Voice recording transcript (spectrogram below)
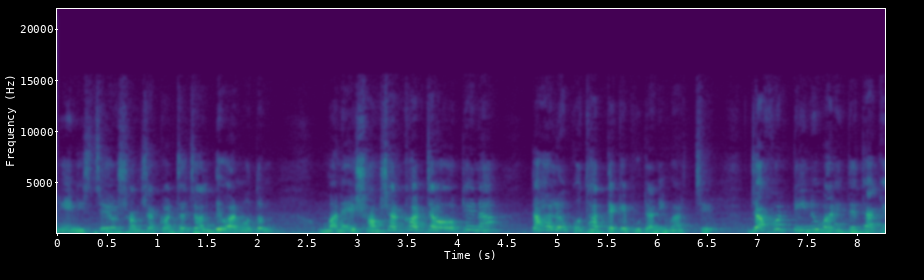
নিয়ে নিশ্চয়ই ওর সংসার খরচা চল, দেওয়ার মতন মানে সংসার খরচা ওঠে না। তাহলেও কোথার থেকে ফুটানি মারছে? যখন টিনু বাড়িতে থাকে,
